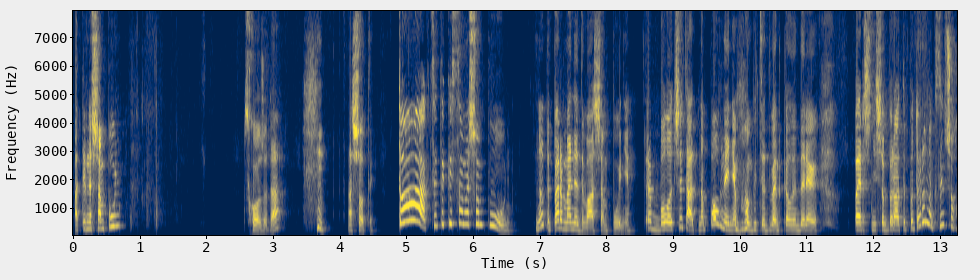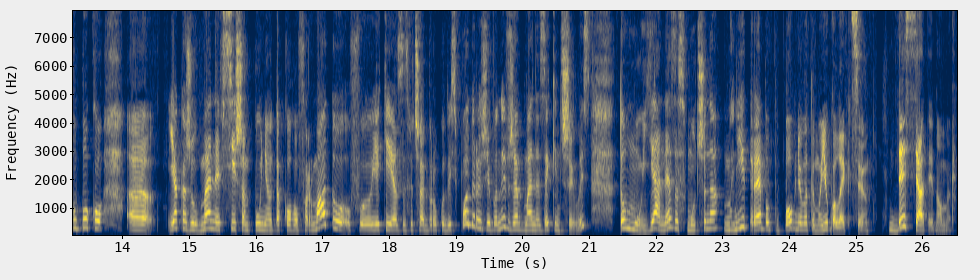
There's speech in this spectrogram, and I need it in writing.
А ти не шампунь? Схоже, так? Да? А що ти? Так, це такий самий шампунь. Ну, тепер в мене два шампуні. Треба було читати наповнення, мабуть, адвент-календаря, перш ніж обирати подарунок. З іншого боку, е, я кажу, в мене всі шампуні такого формату, в які я зазвичай беру кудись в подорожі, вони вже в мене закінчились. Тому я не засмучена, мені треба поповнювати мою колекцію. Десятий номер.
